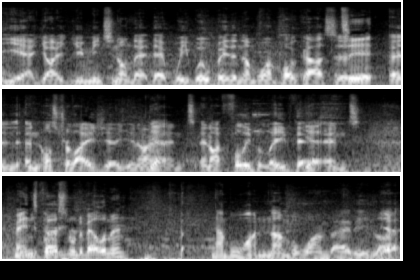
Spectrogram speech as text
yeah, you, mentioned on that that we will be the number one podcast That's in, it. in, in Australasia, you know, Yeah. and and I fully believe that. Yeah. And men's already- personal development, number one. number one, baby. Like, Yeah.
